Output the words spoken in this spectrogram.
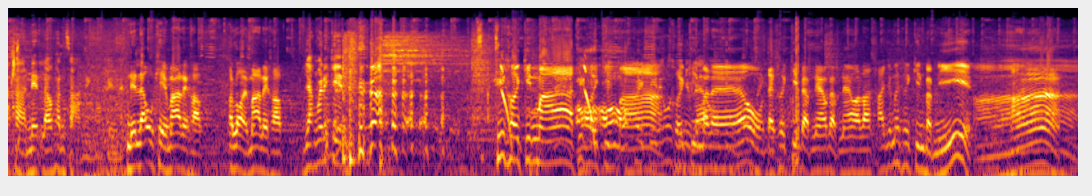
ราคาเน็ตแล้วพันสามเองโอเคไหมเน้นแล้วโอเคมากเลยครับ อร่อยมากเลยครับ ยังไม่ได้กิน ที่เคยกินมาที่เคยกินมา อ๋อเคยกินเคยกินมาแล้ว แต่เคยกินแบบแนวแบบแนวราคายังไม่เคยกินแบบนี้อ่าอ่า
